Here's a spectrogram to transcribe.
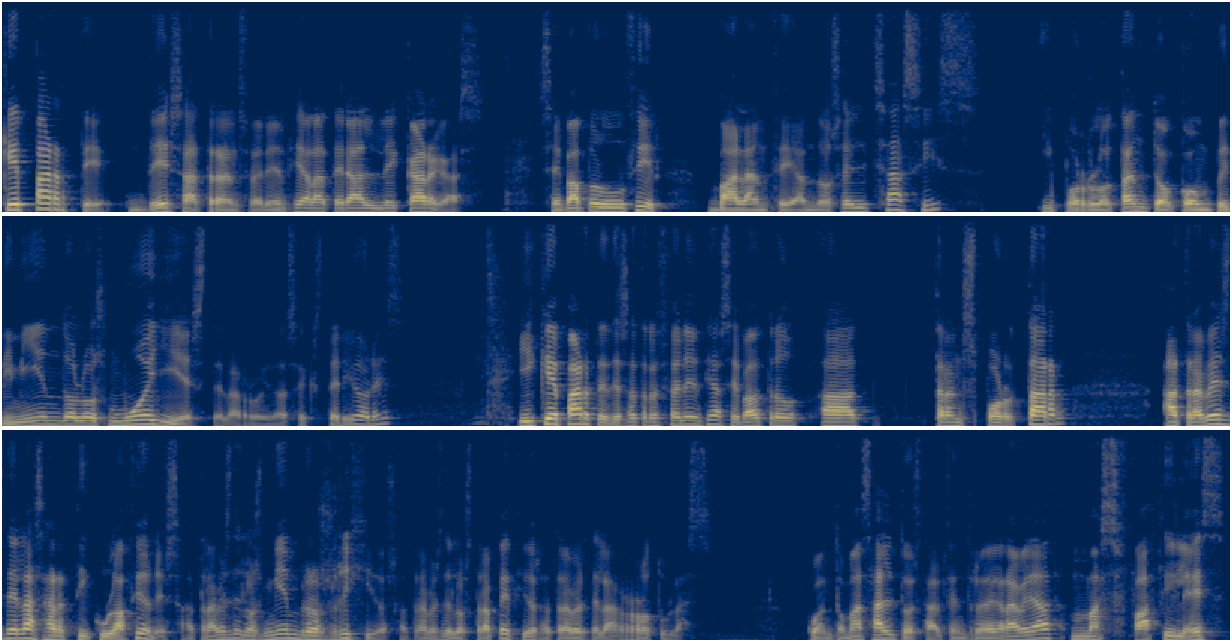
qué parte de esa transferencia lateral de cargas se va a producir balanceándose el chasis y por lo tanto comprimiendo los muelles de las ruedas exteriores y qué parte de esa transferencia se va a, transportar a través de las articulaciones, a través de los miembros rígidos, a través de los trapecios, a través de las rótulas. Cuanto más alto está el centro de gravedad, más fácil es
